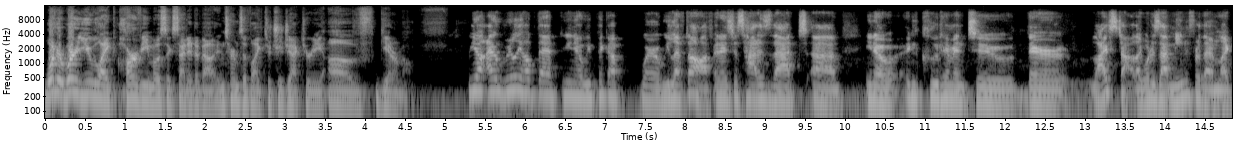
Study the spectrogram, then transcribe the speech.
what are what are you like Harvey most excited about in terms of like the trajectory of Guillermo? You know, I really hope that you know we pick up where we left off, and it's just how does that uh, you know include him into their lifestyle? Like, what does that mean for them? Like,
